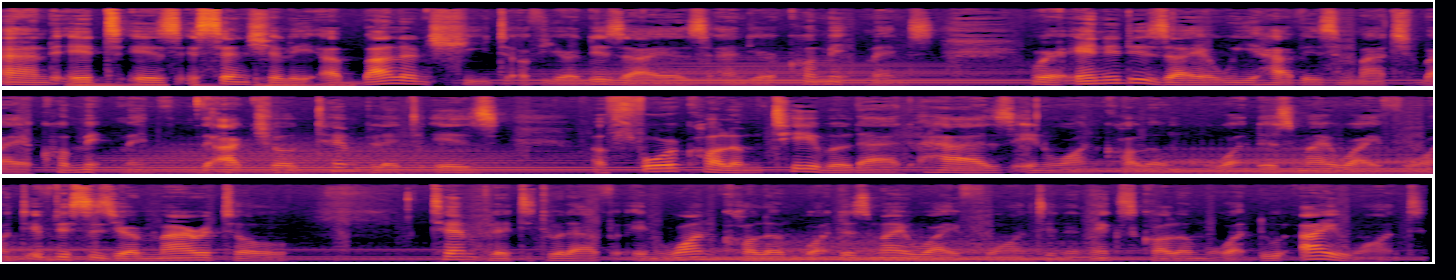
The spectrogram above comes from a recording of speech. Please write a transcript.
and it is essentially a balance sheet of your desires and your commitments, where any desire we have is matched by a commitment. The actual template is a four column table that has in one column what does my wife want. If this is your marital template, it would have in one column, what does my wife want? In the next column, what do I want?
